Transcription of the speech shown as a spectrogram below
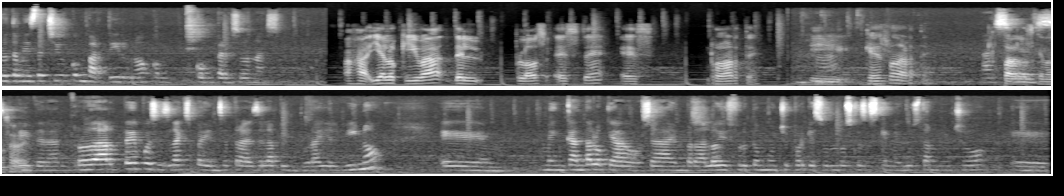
pero también está chido compartir, ¿no? Con, con personas. Ajá, y a lo que iba del plus este es rodarte. ¿Y qué es rodarte? Así Para los que no saben. Literal. Rodarte, pues es la experiencia a través de la pintura y el vino. Eh, me encanta lo que hago, o sea, en verdad lo disfruto mucho porque son dos cosas que me gustan mucho, eh,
